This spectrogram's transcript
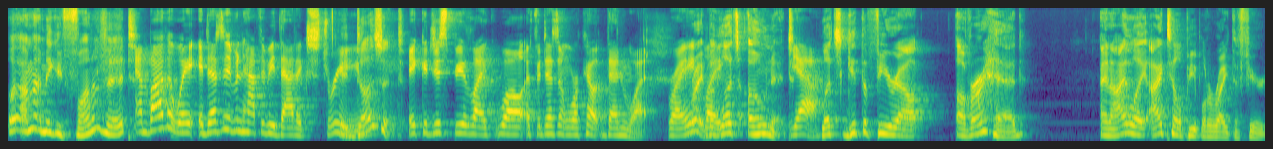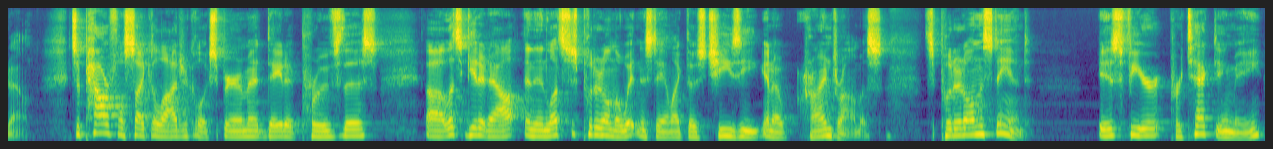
I'm not making fun of it. And by the way, it doesn't even have to be that extreme. It doesn't. It could just be like, well, if it doesn't work out, then what? Right? Right, Like, but let's own it. Yeah. Let's get the fear out of our head. And I like I tell people to write the fear down. It's a powerful psychological experiment. Data proves this. Uh, let's get it out, and then let's just put it on the witness stand, like those cheesy, you know, crime dramas. Let's put it on the stand. Is fear protecting me,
